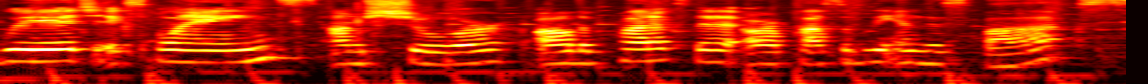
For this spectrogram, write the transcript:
which explains, I'm sure, all the products that are possibly in this box.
